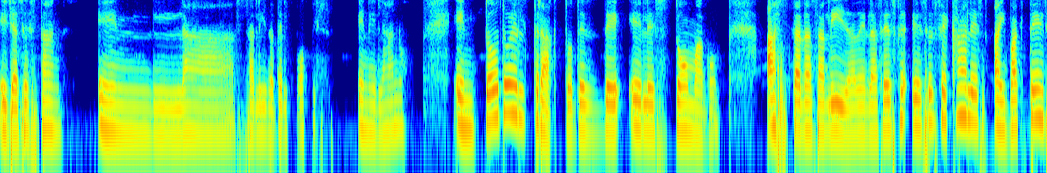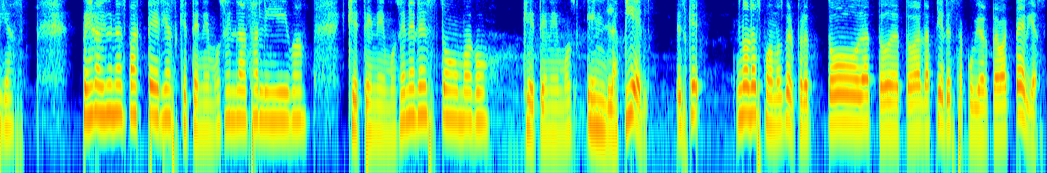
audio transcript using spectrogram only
ellas están en la salida del popis, en el ano, en todo el tracto, desde el estómago hasta la salida de las heces fecales, hay bacterias. Pero hay unas bacterias que tenemos en la saliva, que tenemos en el estómago, que tenemos en la piel. Es que no las podemos ver, pero toda, toda, toda la piel está cubierta de bacterias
